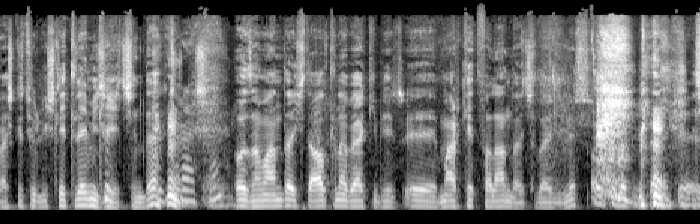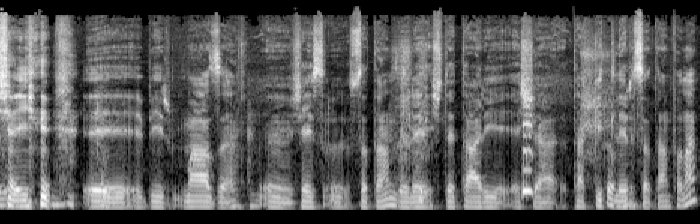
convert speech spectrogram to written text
başka türlü işletilemeyeceği için de Kültürel şey. o zaman da işte altına belki bir e, market falan da açılabilir. Şey e, bir mağaza e, şey satan böyle işte tarihi eşya taklitleri satan falan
